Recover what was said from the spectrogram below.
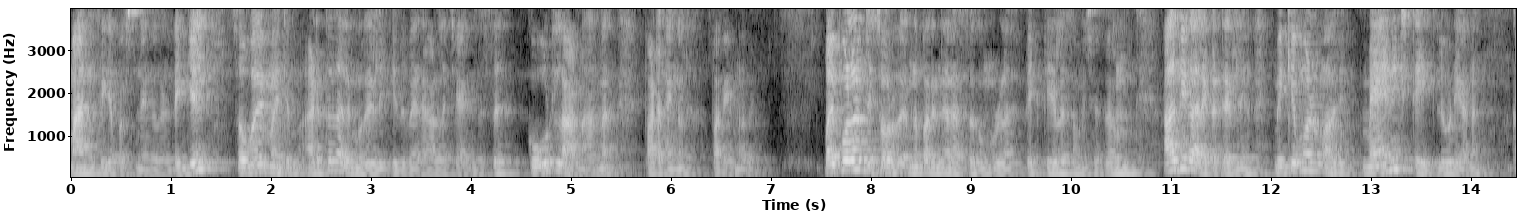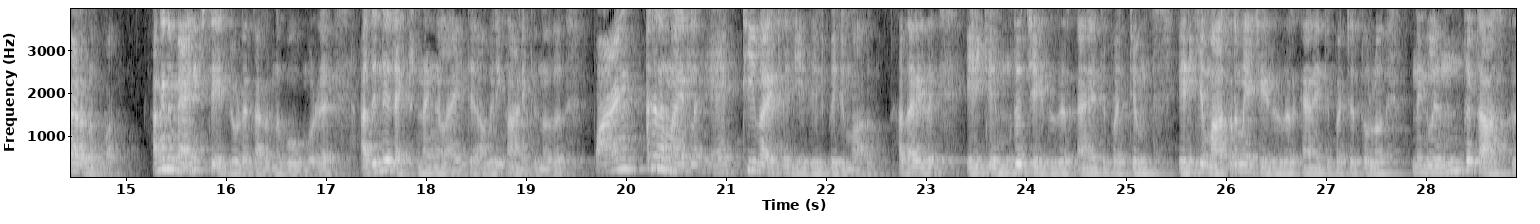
മാനസിക പ്രശ്നങ്ങൾ ഉണ്ടെങ്കിൽ സ്വാഭാവികമായിട്ടും അടുത്ത തലമുറയിലേക്ക് ഇത് വരാനുള്ള ചാൻസസ് കൂടുതലാണെന്നാണ് പഠനങ്ങൾ പറയുന്നത്. ബൈപ്പോളർ ഡിസോർഡർ എന്ന് പറയുന്ന ഒരു അസുഖം ഉള്ള വ്യക്തികളെ സംബന്ധിച്ചിടത്തോളം ആദ്യ കാലഘട്ടത്തിൽ മിക്കപ്പോഴും അവർ മാനിക് സ്റ്റേറ്റിലൂടെയാണ് കടന്നു പോവുക അങ്ങനെ മാനിക് സ്റ്റേറ്റിലൂടെ കടന്നു പോകുമ്പോൾ അതിന്റെ ലക്ഷണങ്ങളായിട്ട് അവർ കാണിക്കുന്നത് ഭയങ്കരമായിട്ടുള്ള ആക്റ്റീവായിട്ടുള്ള രീതിയിൽ പെരുമാറും. അതായത് എനിക്ക് എന്തും ചെയ്തു തീർക്കാനായിട്ട് പറ്റും. എനിക്ക് മാത്രമേ ചെയ്തു തീർക്കാനായിട്ട് പറ്റത്തുള്ളൂ. നിങ്ങൾ എന്ത് ടാസ്ക്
